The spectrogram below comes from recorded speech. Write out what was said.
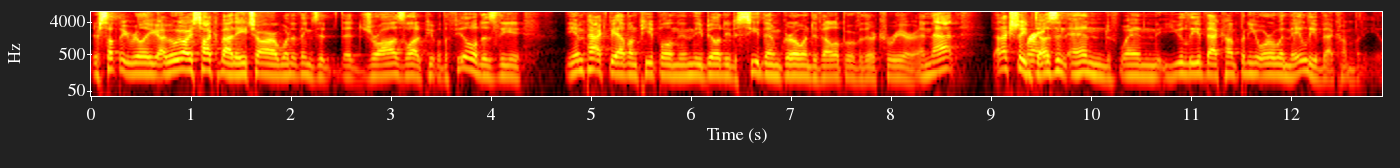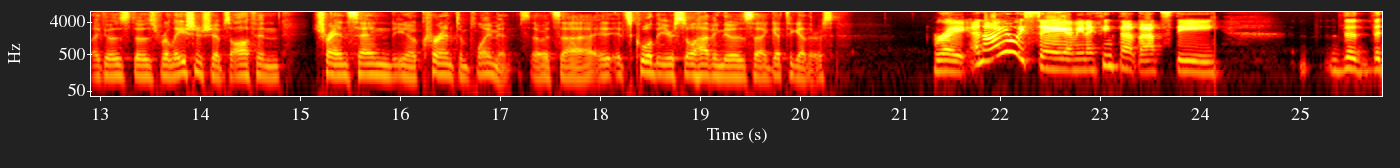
there's something really. I mean, we always talk about HR. One of the things that, that draws a lot of people to the field is the the impact we have on people and then the ability to see them grow and develop over their career. And that that actually Right. doesn't end when you leave that company or when they leave that company. Like those those relationships often transcend you know current employment. So it's uh it- it's cool that you're still having those uh, get-togethers. Right. And I always say, I mean, I think that that's the the the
